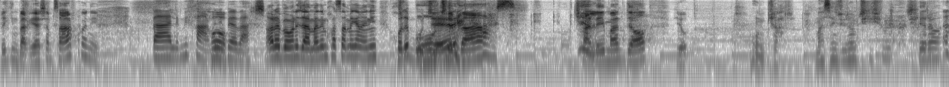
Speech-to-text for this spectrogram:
بگین بقیه‌اش هم صرف کنیم. بله میفرمایید خب. ببخشید. آره به عنوان جنبندی می‌خواستم بگم یعنی خود اوج بودجه بحث. کله من داغ. یا منکر. من اصلا اینجوری هم چی شد؟ چرا؟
